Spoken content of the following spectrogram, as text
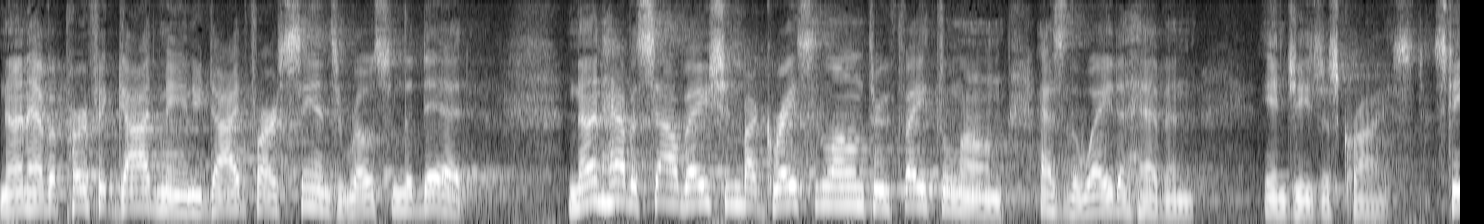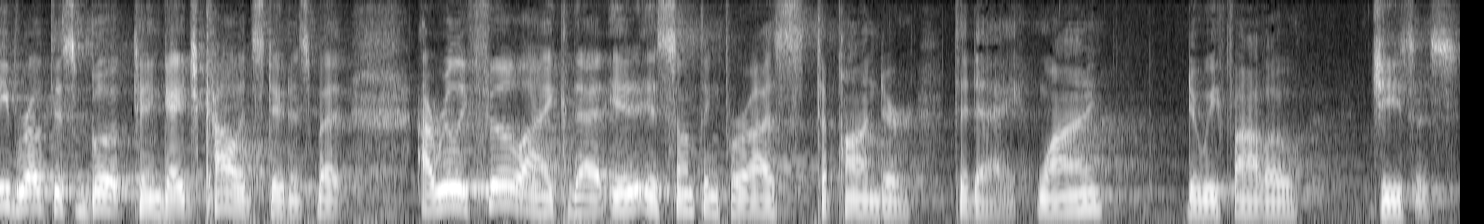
None have a perfect God man who died for our sins and rose from the dead. None have a salvation by grace alone, through faith alone, as the way to heaven in Jesus Christ. Steve wrote this book to engage college students, but I really feel like that it is something for us to ponder today. Why do we follow Jesus?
